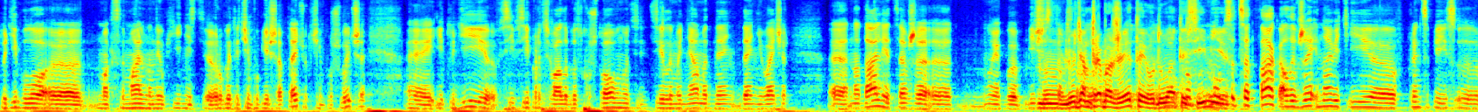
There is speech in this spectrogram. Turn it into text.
Тоді було е, максимальна необхідність робити чим побільше аптечок, чим пошвидше. І тоді всі, всі працювали безкоштовно ці, цілими днями, день, день і вечір. Надалі це вже ну якби більшість Ну, там людям треба жити, годувати ну, сім'ї. Ну, це, це так, але вже і навіть і е, в принципі і е,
